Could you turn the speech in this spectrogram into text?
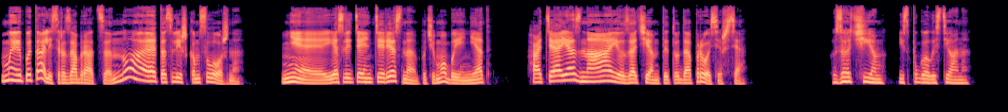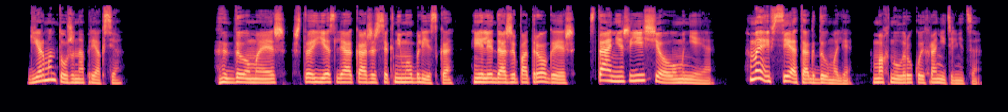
Мы пытались разобраться, но это слишком сложно. Не, если тебе интересно, почему бы и нет? Хотя я знаю, зачем ты туда просишься». «Зачем?» — испугалась Тиана. Герман тоже напрягся. «Думаешь, что если окажешься к нему близко или даже потрогаешь, станешь еще умнее? Мы все так думали», — махнула рукой хранительница.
